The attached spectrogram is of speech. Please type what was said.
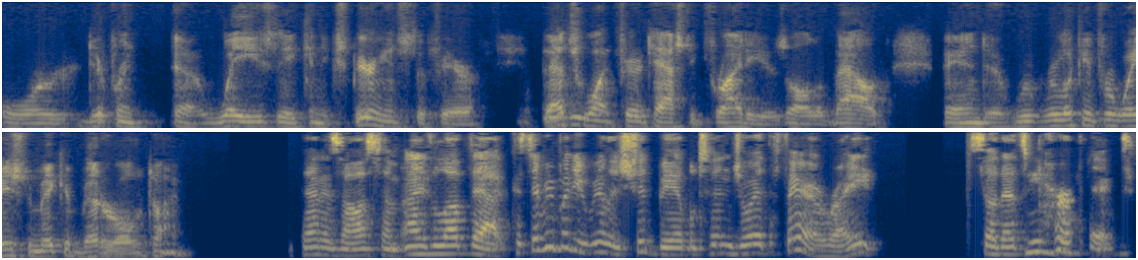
or different uh, ways they can experience the fair. That's mm-hmm. what Fairtastic Friday is all about. And uh, we're, we're, looking for ways to make it better all the time. That is awesome. I love that because everybody really should be able to enjoy the fair, right? So that's perfect.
